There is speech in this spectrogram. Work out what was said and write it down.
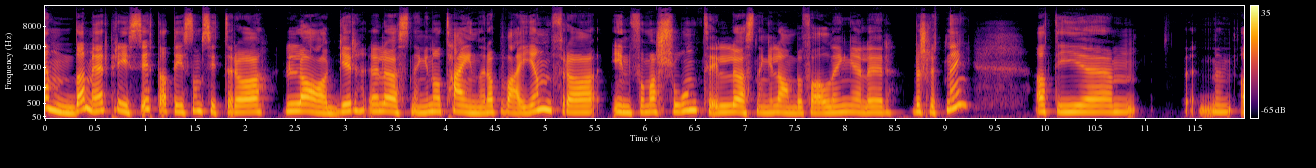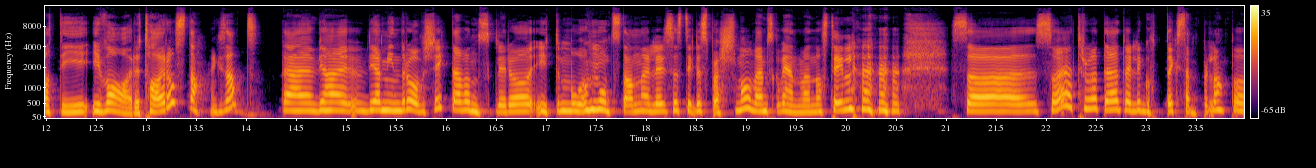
enda mer prisgitt at de som sitter og lager løsningene og tegner opp veien fra informasjon til løsning eller anbefaling eller beslutning, at de, eh, at de ivaretar oss, da, ikke sant? Er, vi, har, vi, har, mindre oversikt, det er vanskeligere å yte motstand eller stille spørsmål. Hvem skal vi henvende oss til? så, så, jeg tror at det er et veldig godt eksempel da, på,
